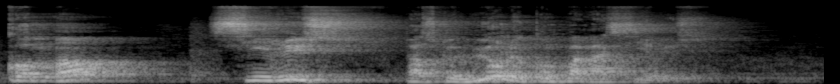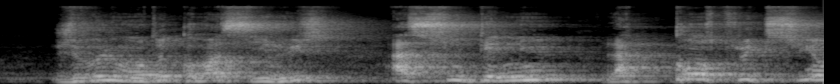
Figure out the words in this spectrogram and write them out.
comment Cyrus, parce que lui on le compare à Cyrus, je veux lui montrer comment Cyrus a soutenu la construction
